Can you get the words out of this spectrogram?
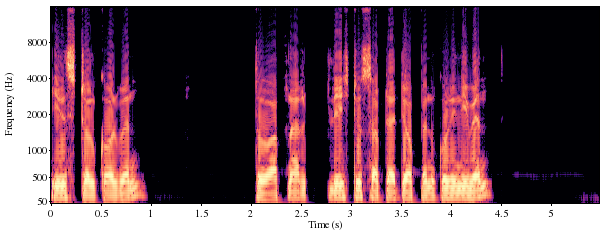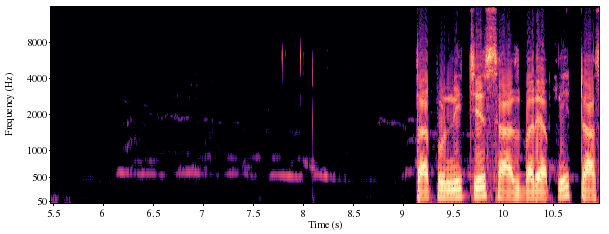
ইনস্টল করবেন। তো আপনার প্লে স্টোর সফটওয়্যারটি ওপেন করে নেবেন। তারপর নিচে সার্চ বারে আপনি টাচ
